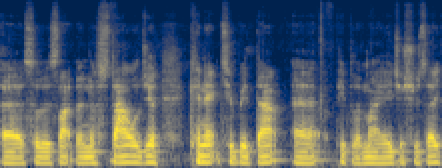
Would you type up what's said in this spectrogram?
uh, so there's like the nostalgia connected with that. Uh, people of my age, I should say.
